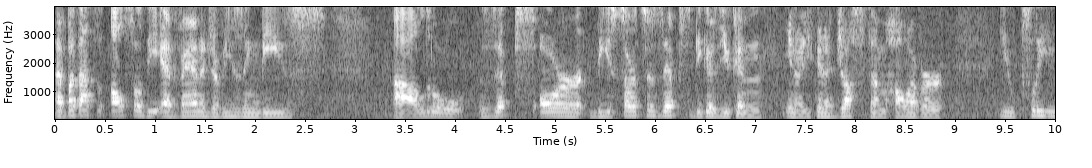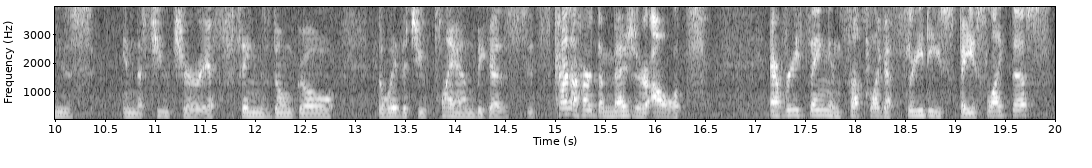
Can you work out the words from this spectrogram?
Uh, but that's also the advantage of using these uh, little zips or these sorts of zips because you can, you know, you can adjust them however you please in the future if things don't go the way that you plan because it's kind of hard to measure out everything in such like a 3D space like this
